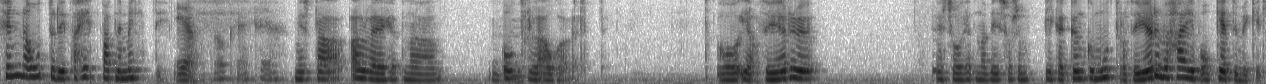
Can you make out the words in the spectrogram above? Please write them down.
finna út úr því hvað hitt barnið myndi. Já, ok, já. mér finnst það alveg hérna ótrúlega áhugavert. Og já, þau eru eins og hérna við svo sem líka göngum út frá, þau eru mjög hæf og getum mikil.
